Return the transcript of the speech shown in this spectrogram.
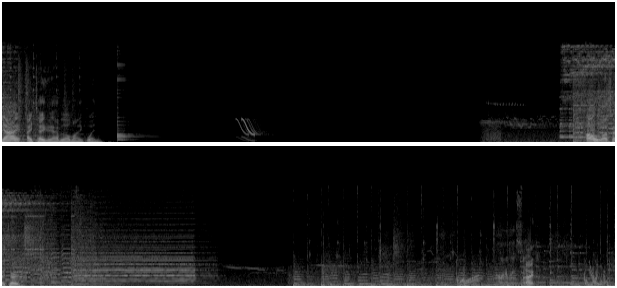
Now I, I technically have an automatic win. Oh, lost my turns. Alright.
